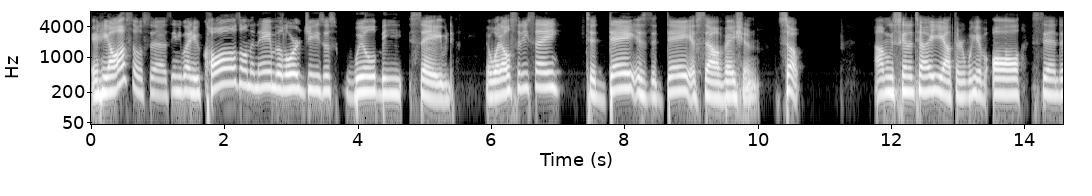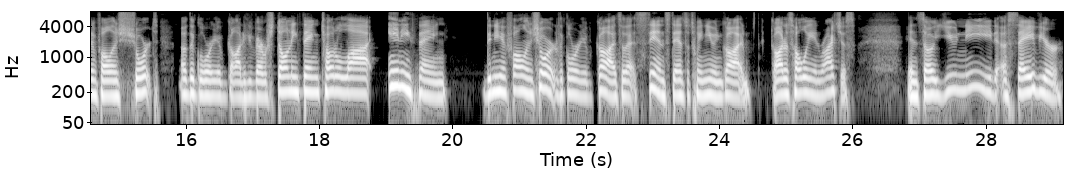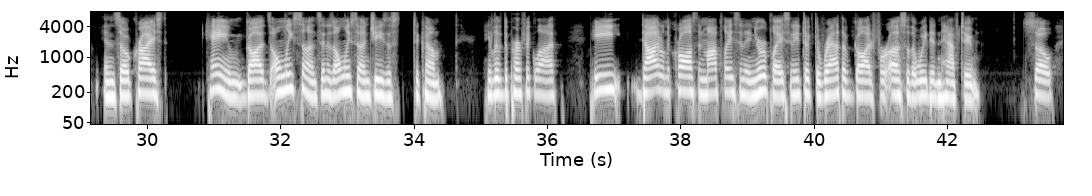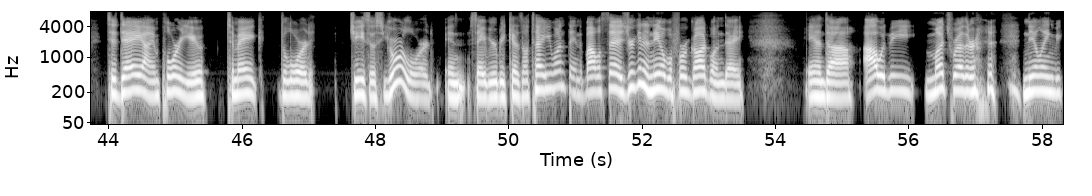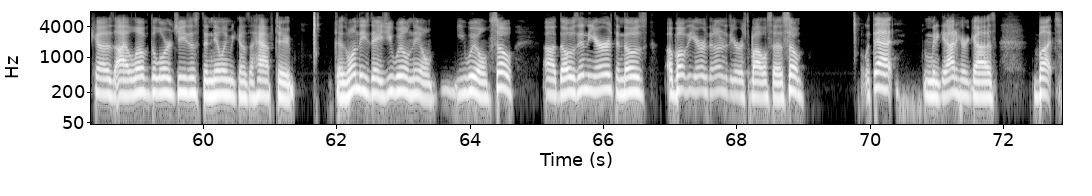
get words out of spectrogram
And he also says, anybody who calls on the name of the Lord Jesus will be saved. And what else did he say? Today is the day of salvation. So I'm just going to tell you out there, we have all sinned and fallen short of the glory of God. If you've ever stolen anything, total lie, anything, then you have fallen short of the glory of God. So that sin stands between you and God. God is holy and righteous. And so you need a savior. And so Christ came, God's only son, sent his only son, Jesus, to come. He lived the perfect life. He died on the cross in my place and in your place, and he took the wrath of God for us so that we didn't have to. So today I implore you to make the Lord Jesus your Lord and Savior because I'll tell you one thing the Bible says you're going to kneel before God one day. And uh, I would be much rather kneeling because I love the Lord Jesus than kneeling because I have to. Because one of these days you will kneel. You will. So, uh, those in the earth and those above the earth and under the earth, the Bible says. So, with that, I'm going to get out of here, guys. But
